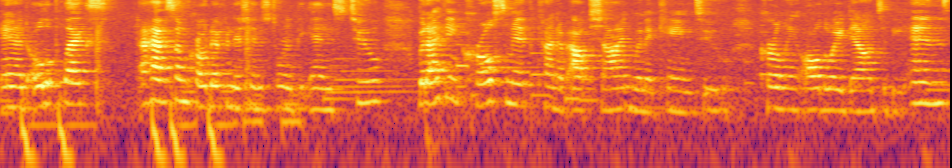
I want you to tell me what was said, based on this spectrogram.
and Olaplex I have some curl definitions toward the ends too, but I think Curlsmith kind of outshined when it came to curling all the way down to the ends.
